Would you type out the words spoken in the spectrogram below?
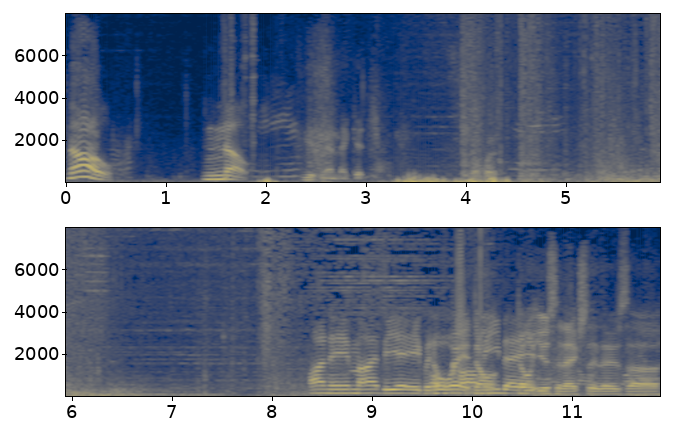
No. No. You can't make it. Go for it. My name might be A, but oh don't wait, call me don't babe. don't use it. Actually, there's uh,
